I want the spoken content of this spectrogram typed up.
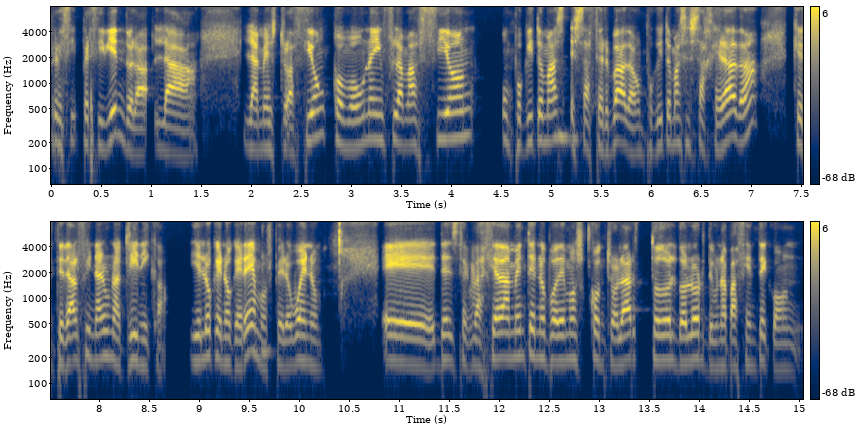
percibiendo la, la, menstruación como una inflamación un poquito más exacerbada, un poquito más exagerada, que te da al final una clínica. Y es lo que no queremos, pero bueno, eh, desgraciadamente no podemos controlar todo el dolor de una paciente con,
